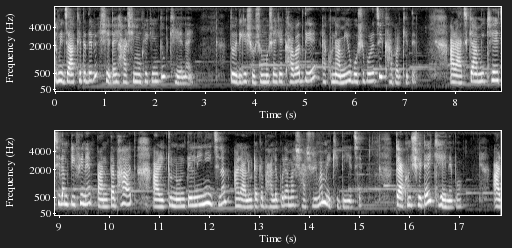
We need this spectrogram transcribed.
তুমি যা খেতে দেবে সেটাই হাসি মুখে কিন্তু খেয়ে নেয়। তো এদিকে শ্বশুরমশাইকে খাবার দিয়ে এখন আমিও বসে পড়েছি খাবার খেতে। আর আজকে আমি খেয়েছিলাম টিফিনে পান্তা ভাত আর একটু নুন তেল নিয়ে নিয়েছিলাম আর আলুটাকে ভালো করে আমার শাশুড়ি মা মেখে দিয়েছে। তো এখন সেটাই খেয়ে নেব। আর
